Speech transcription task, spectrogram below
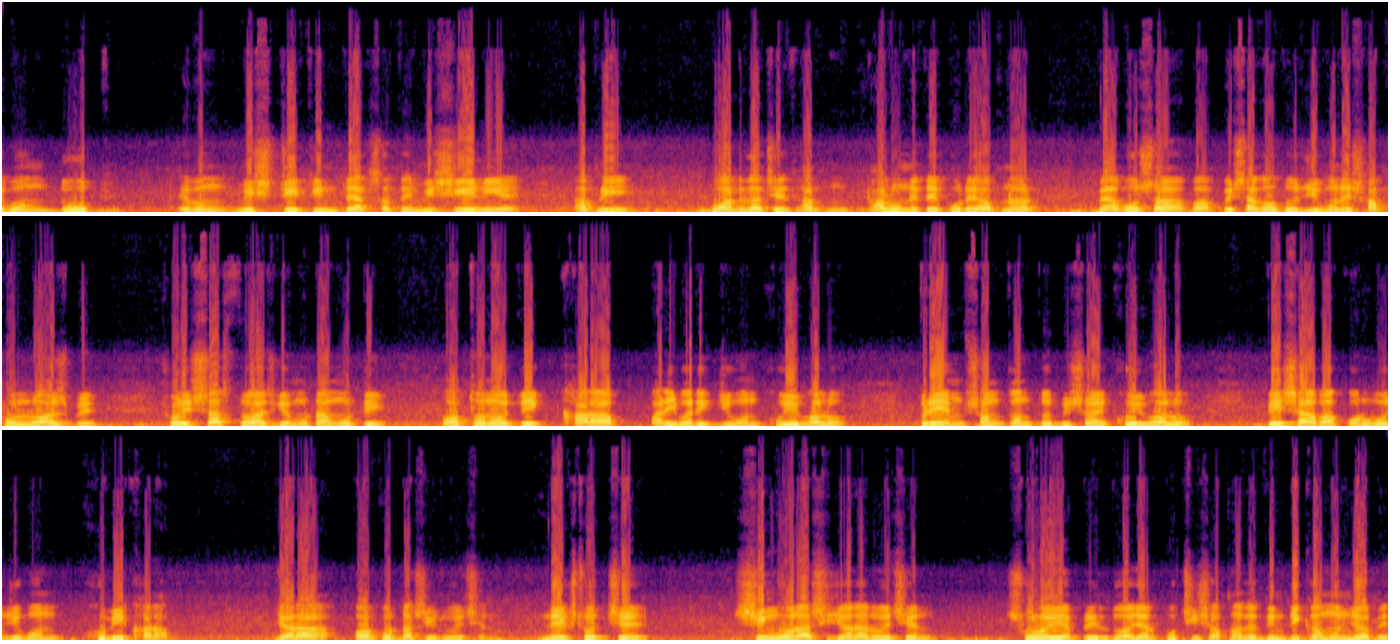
এবং দুধ এবং মিষ্টি তিনটে একসাথে মিশিয়ে নিয়ে আপনি বট গাছে ঢালুন। এতে করে আপনার ব্যবসা বা পেশাগত জীবনে সাফল্য আসবে। শরীর স্বাস্থ্য আজকে মোটামুটি অর্থনৈতিক খারাপ, পারিবারিক জীবন খুবই ভালো, প্রেম সংক্রান্ত বিষয় খুবই ভালো, পেশা বা কর্মজীবন খুবই খারাপ, যারা কর্কট রাশি রয়েছেন। নেক্সট হচ্ছে সিংহ রাশি যারা রয়েছেন, ষোলোই এপ্রিল দু হাজার পঁচিশ আপনাদের দিনটি কেমন যাবে?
